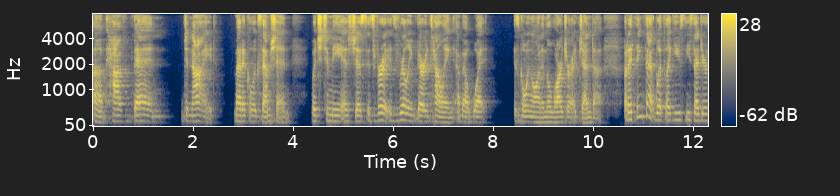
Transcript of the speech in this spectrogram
um, have been denied medical exemption which to me is just it's very it's really very telling about what is going on in the larger agenda. But I think that with like you, you said your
